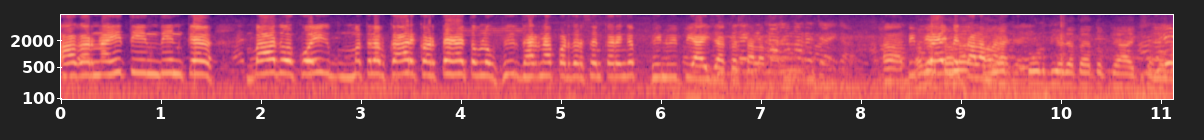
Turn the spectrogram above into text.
अगर नहीं तीन दिन के बाद वो कोई मतलब कार्य करते हैं तो हम लोग फिर धरना प्रदर्शन करेंगे फिर बीपीआई जाकर ताला मारेंगे। बीपीआई में ताला मारा जाएगा। तोड़ दिया जाता है तो क्या एक्शन होगा?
